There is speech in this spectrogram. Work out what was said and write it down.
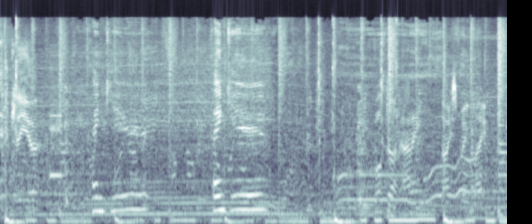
right is clear. Thank you. Thank you. Well done, Annie. Nice move, mate.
